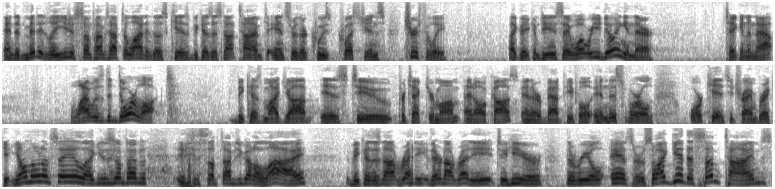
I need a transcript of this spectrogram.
And admittedly, you just sometimes have to lie to those kids because it's not time to answer their questions truthfully. Like they come to you and say, What were you doing in there? Taking a nap. Why was the door locked? Because my job is to protect your mom at all costs, and there are bad people in this world or kids who try and break it. Y'all know what I'm saying? Like you sometimes, sometimes you got to lie because it's not ready. They're not ready to hear the real answer. So I get that sometimes,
